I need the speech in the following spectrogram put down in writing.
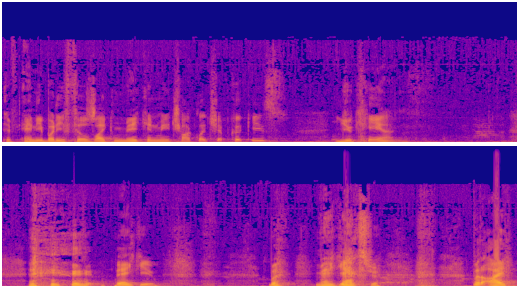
If anybody feels like making me chocolate chip cookies, you can. Thank you. But make extra. But I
